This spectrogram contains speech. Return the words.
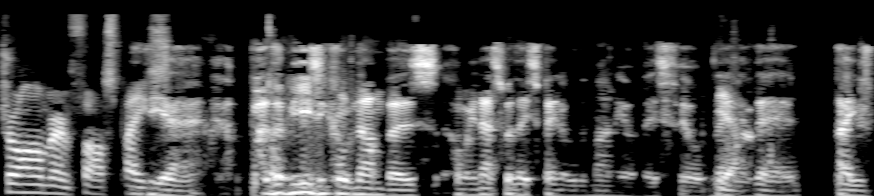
drama and fast paced. Yeah, but the musical numbers, I mean, that's where they spent all the money on this film. They're, Yeah. they're, they've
